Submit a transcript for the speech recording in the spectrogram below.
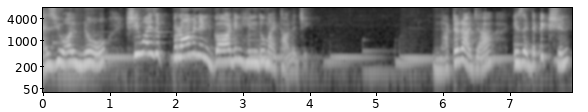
As you all know, Shiva is a prominent god in Hindu mythology. Nataraja is a depiction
